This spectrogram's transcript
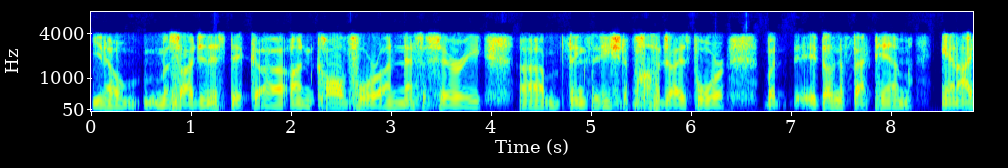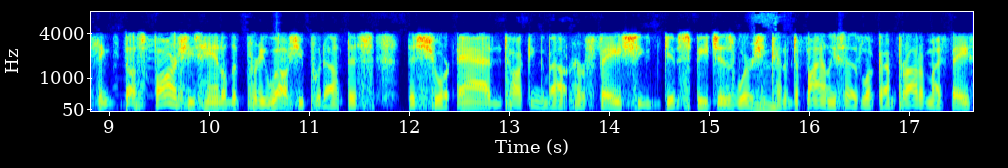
you know, misogynistic, uh, uncalled for, unnecessary, um, things that he should apologize for. But it doesn't affect him. And I think thus far she's handled it pretty well. She put out this this short ad talking about her face. She gives speeches where she kind of defiantly says, "Look, I'm proud of my face,"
